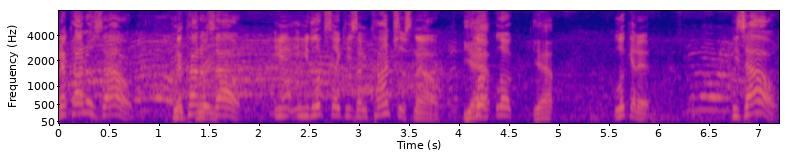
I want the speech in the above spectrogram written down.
Nakano's out. Good Nakano's grief. out. He, he looks like he's unconscious now. Yeah. Look, look, Yep. look at it. He's out.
